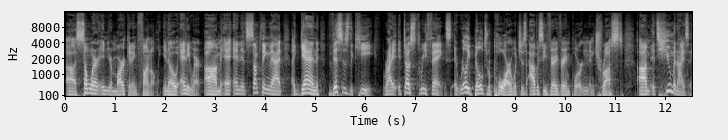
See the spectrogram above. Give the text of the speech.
uh, somewhere in your marketing funnel, you know, anywhere. Um, and, and, it's something that, again, this is the key, right? It does three things. It really builds rapport, which is obviously very, very important, and trust. Um, it's humanizing,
